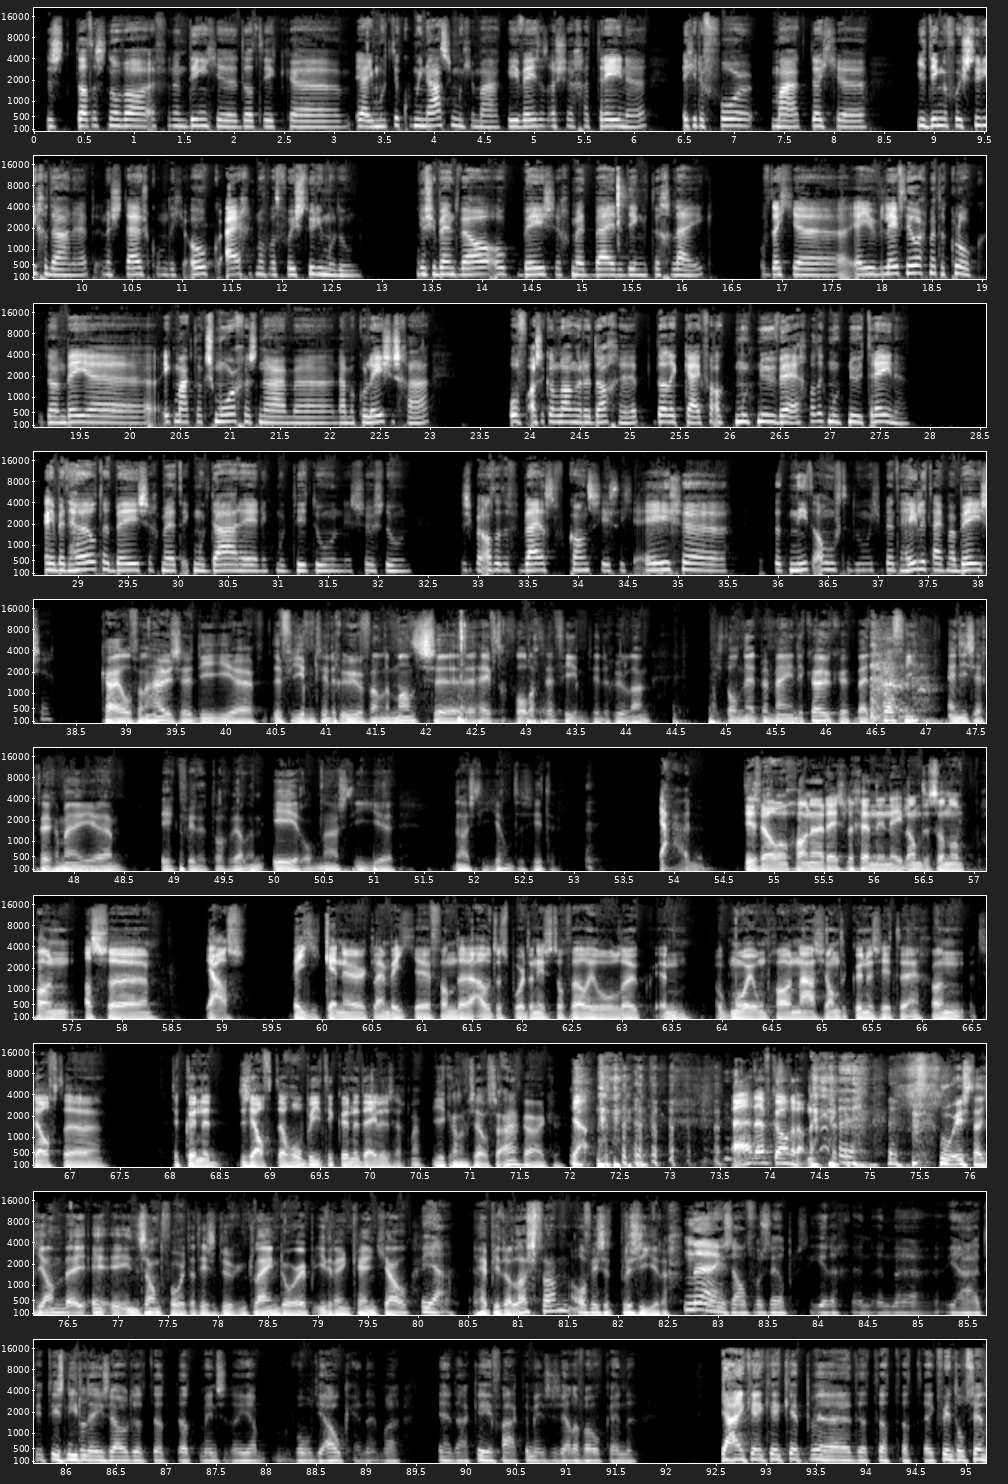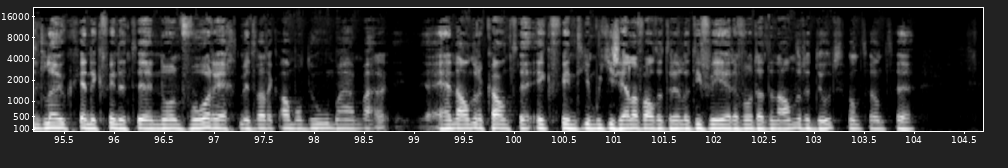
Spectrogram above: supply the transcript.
Dus dat is nog wel even een dingetje dat ik... eh, ja, je moet de combinatie moet je maken. Je weet dat als je gaat trainen, dat je ervoor maakt dat je je dingen voor je studie gedaan hebt. En als je thuis komt, dat je ook eigenlijk nog wat voor je studie moet doen. Dus je bent wel ook bezig met beide dingen tegelijk. Of dat je... Ja, je leeft heel erg met de klok. Dan ben je... Ik maak dat ik 's morgens naar mijn, naar mijn colleges ga. Of als ik een langere dag heb, dat ik kijk van... Oh, ik moet nu weg, want ik moet nu trainen. En je bent de hele tijd bezig met... ik moet daarheen, ik moet dit doen, dit zus doen. Dus ik ben altijd even blij als het vakantie is... dat je even dat niet al hoeft te doen... want je bent de hele tijd maar bezig. Kyle van Huizen, die eh, de 24 uur van Le Mans eh, heeft gevolgd, hè, 24 uur lang. Die stond net met mij in de keuken bij de koffie. En die zegt tegen mij, eh, ik vind het toch wel een eer om naast die, naast die Jan te zitten. Ja, het is wel gewoon een racelegende in Nederland. Dus dan op, gewoon als, ja, als beetje kenner, klein beetje van de autosport... dan is het toch wel heel leuk en ook mooi om gewoon naast Jan te kunnen zitten... en gewoon hetzelfde te kunnen, dezelfde hobby te kunnen delen, zeg maar. Je kan hem zelfs aanraken. Ja, ja dat heb ik al gedaan. Hoe is dat Jan in in Zandvoort? Dat is natuurlijk een klein dorp, iedereen kent jou. Ja. Heb je er last van of is het plezierig? Nee, Zandvoort is heel plezierig. En, en eh, ja, het, het is niet alleen zo dat, dat, dat mensen dan ja, bijvoorbeeld jou kennen. Maar ja, daar ken je vaak de mensen zelf ook. kennen. Ja, ik, ik, ik, heb, eh, dat, dat, dat, ik vind het ontzettend leuk. En ik vind het enorm voorrecht met wat ik allemaal doe. Maar, maar aan de andere kant, eh, ik vind je moet jezelf altijd relativeren voordat een ander het doet. Want, want eh,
